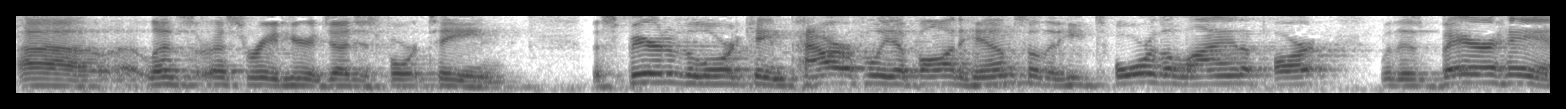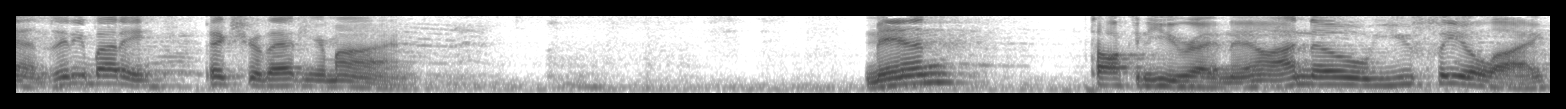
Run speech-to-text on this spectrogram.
Uh, let's, let's read here in Judges 14. The Spirit of the Lord came powerfully upon him so that he tore the lion apart with his bare hands. Anybody picture that in your mind? Men, talking to you right now, I know you feel like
